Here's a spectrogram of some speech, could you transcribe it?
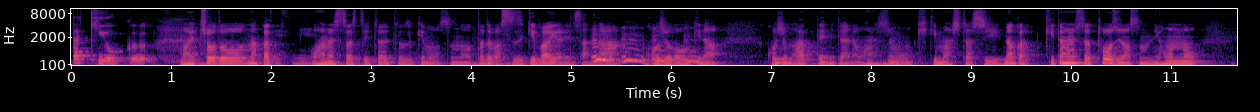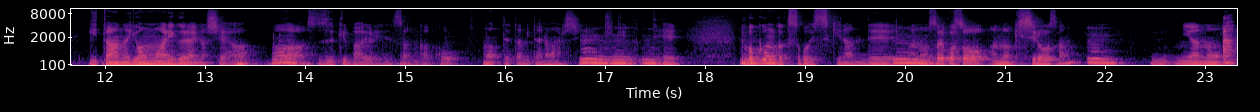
た記憶前ちょうどなんかお。話しさせていただいた時もその例えば鈴木バイオリンさんが工場が大きな工場があってみたいなお話も聞きましたしなんか聞いた話では当時のその日本のギターの4割ぐらいのシェアはうん。鈴木バイオリンさんがこう持ってたみたいなお話聞けてで僕音楽すごい好きなんでうん。あのそれこそあの岸郎さん、にあのあ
